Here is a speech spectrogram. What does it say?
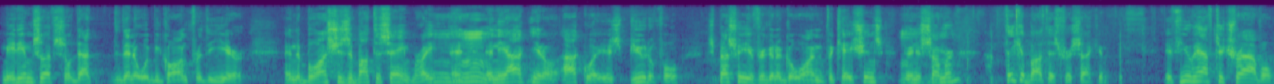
mediums left. So that then it would be gone for the year. And the blush is about the same, right? Mm -hmm. and, and, the you know aqua is beautiful, especially if you're gonna go on vacations during mm -hmm. the summer. Mm-hmm. Think about this for a second. If you have to travel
